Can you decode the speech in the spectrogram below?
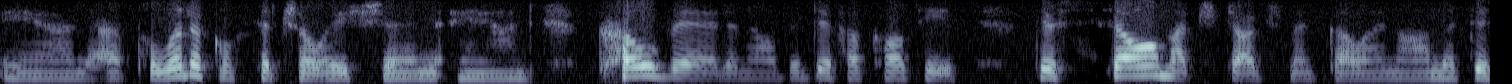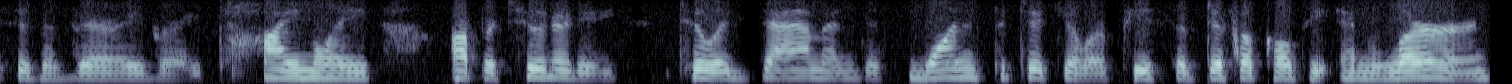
and our political situation and COVID and all the difficulties, there's so much judgment going on that this is a very, very timely opportunity to examine this one particular piece of difficulty and learn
